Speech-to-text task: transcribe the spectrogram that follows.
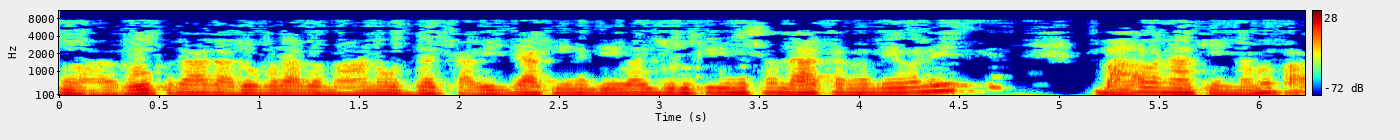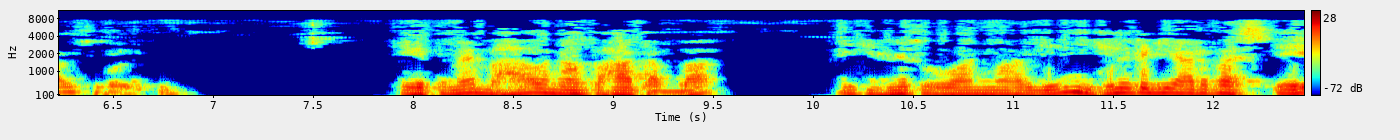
රූප රාග අරූප රාග මාන උද්දච්ච අවිජ්ජා කියන දේවල් දුරු කිරීම සඳහා කරන දේවල් භාවනා කියන නම පාවිච්චි කරලා ඒක තමයි භාවනා පහතබ්බා. ඒ කියන්නේ සෝවාන් මාර්ගයෙන් ඉහළට ගියාට පස්සේ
